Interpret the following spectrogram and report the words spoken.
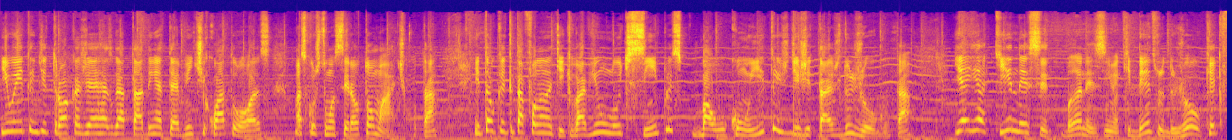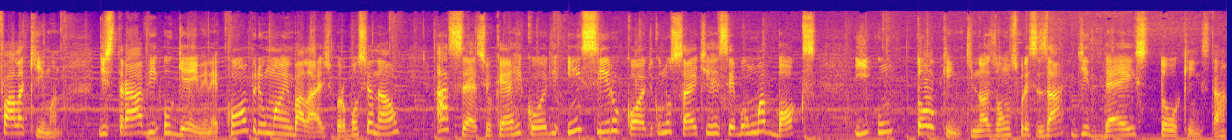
e o item de troca já é resgatado em até 24 horas, mas costuma ser automático, tá? Então o que que tá falando aqui? Que vai vir um loot simples, baú com itens digitais do jogo, tá? E aí aqui nesse bannerzinho aqui dentro do jogo, o que que fala aqui, mano? Destrave o game, né? Compre uma embalagem promocional, acesse o QR Code, insira o código no site e receba uma box e um token, que nós vamos precisar de 10 tokens, tá?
